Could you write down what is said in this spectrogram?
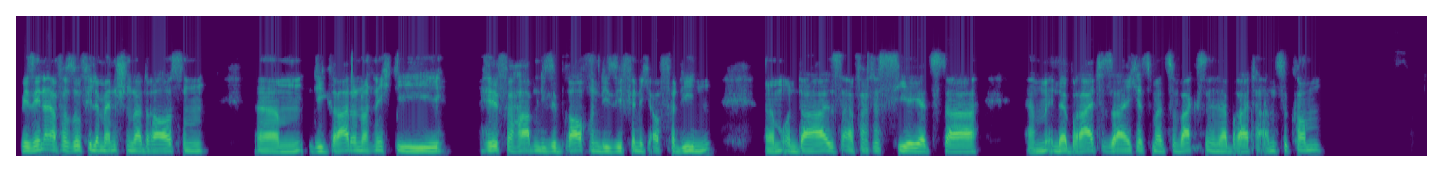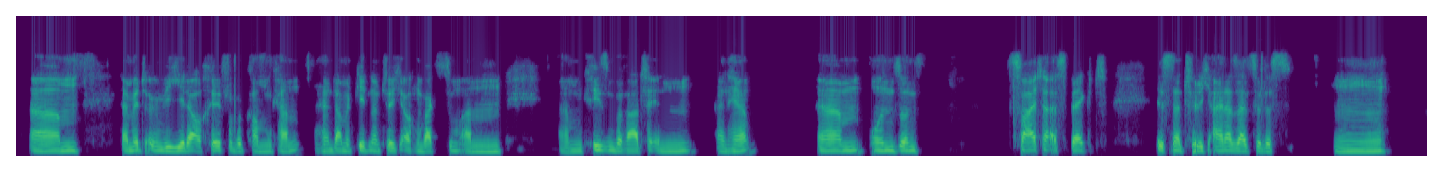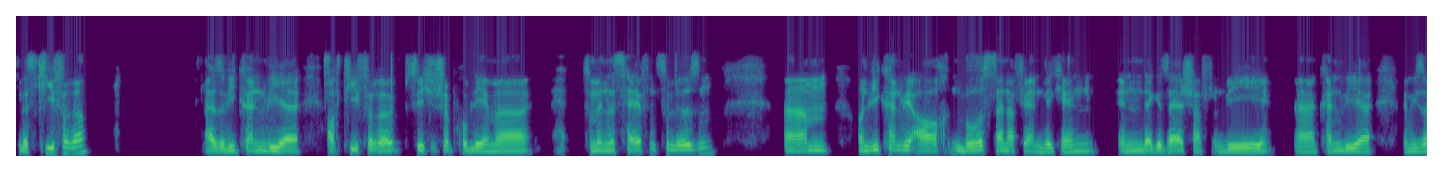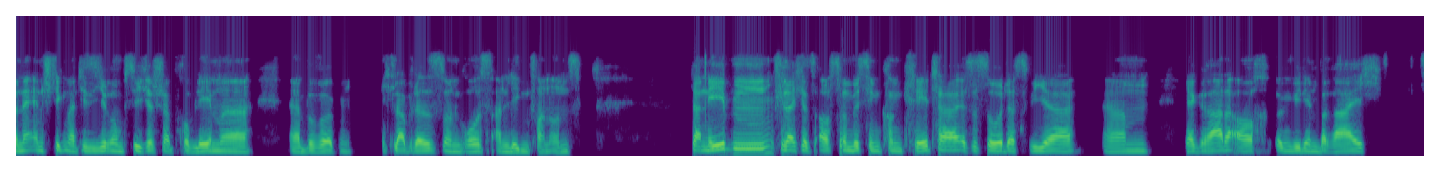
wir sehen einfach so viele Menschen da draußen, ähm, die gerade noch nicht die Hilfe haben, die sie brauchen, die sie, finde ich, auch verdienen. Ähm, und da ist einfach das Ziel, jetzt da ähm, in der Breite, sage ich jetzt mal, zu wachsen, in der Breite anzukommen, ähm, damit irgendwie jeder auch Hilfe bekommen kann. Äh, damit geht natürlich auch ein Wachstum an ähm, KrisenberaterInnen einher. Ähm, und so ein zweiter Aspekt ist natürlich einerseits so das, mh, mm, das Tiefere. Also wie können wir auch tiefere psychische Probleme zumindest helfen zu lösen? Ähm, und wie können wir auch ein Bewusstsein dafür entwickeln in der Gesellschaft und wie äh, können wir irgendwie so eine Entstigmatisierung psychischer Probleme äh, bewirken? Ich glaube, das ist so ein großes Anliegen von uns. Daneben, vielleicht jetzt auch so ein bisschen konkreter, ist es so, dass wir ähm, ja gerade auch irgendwie den Bereich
